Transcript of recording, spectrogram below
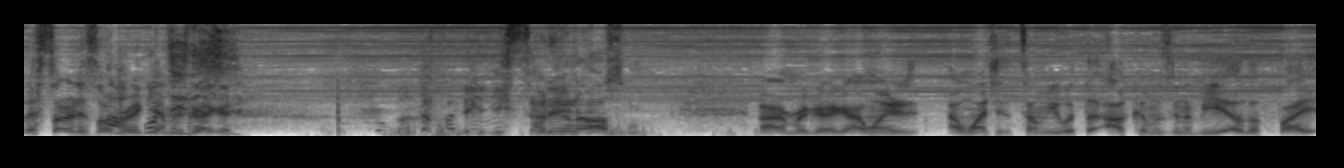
Let's start this over Ah, again, what is McGregor. this? What are you gonna ask me? All right, McGregor. I want you. To, I want you to tell me what the outcome is going to be of the fight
